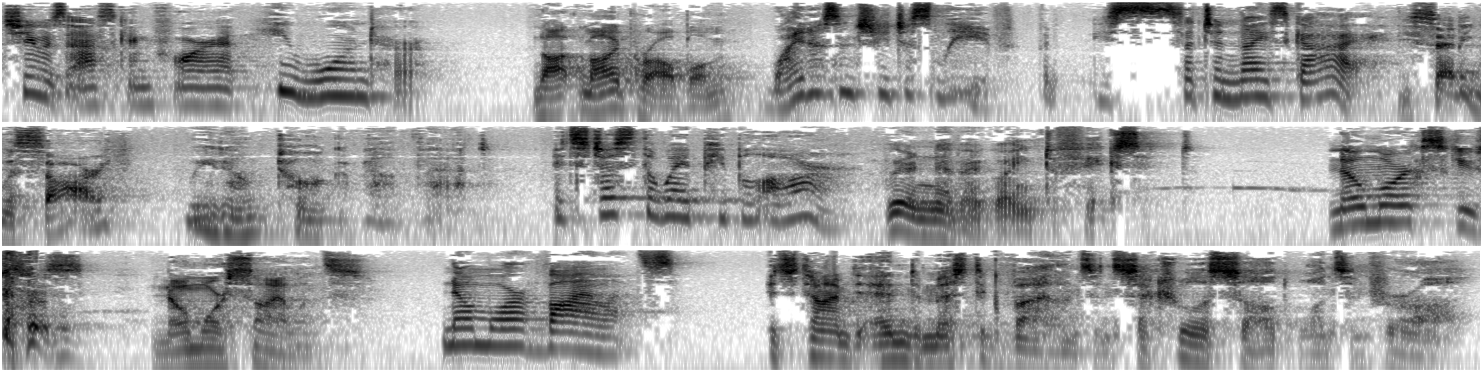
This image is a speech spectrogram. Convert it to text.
She was asking for it. He warned her. Not my problem. Why doesn't she just leave? But he's such a nice guy. He said he was sorry. We don't talk about that. It's just the way people are. We're never going to fix it. No more excuses. no more silence. No more violence. It's time to end domestic violence and sexual assault once and for all.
